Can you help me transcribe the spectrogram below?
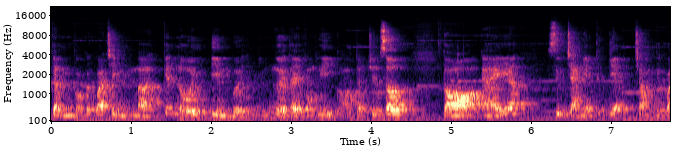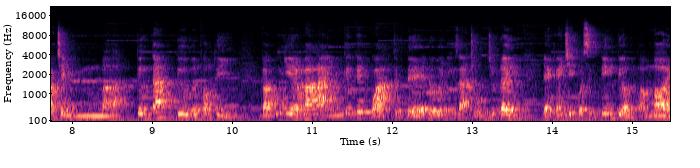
cần có cái quá trình mà kết nối tìm với những người thầy phong thủy có học tập chuyên sâu có cái ờ, sự trải nghiệm thực nghiệm trong cái quá trình mà tương tác tư vấn phong thủy và cũng như là mang lại những cái kết quả thực tế đối với những gia chủ trước đây để các anh chị có sự tin tưởng và mời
